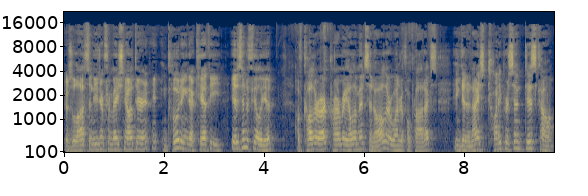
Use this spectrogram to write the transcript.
There's lots of neat information out there, including that Kathy is an affiliate of ColourArte Primary Elements and all their wonderful products. You can get a nice 20% discount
